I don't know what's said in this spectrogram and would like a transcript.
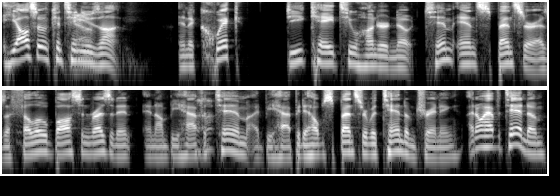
he also continues on. In a quick DK200 note, Tim and Spencer, as a fellow Boston resident, and on behalf Uh-huh. of Tim, I'd be happy to help Spencer with tandem training. I don't have a tandem,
